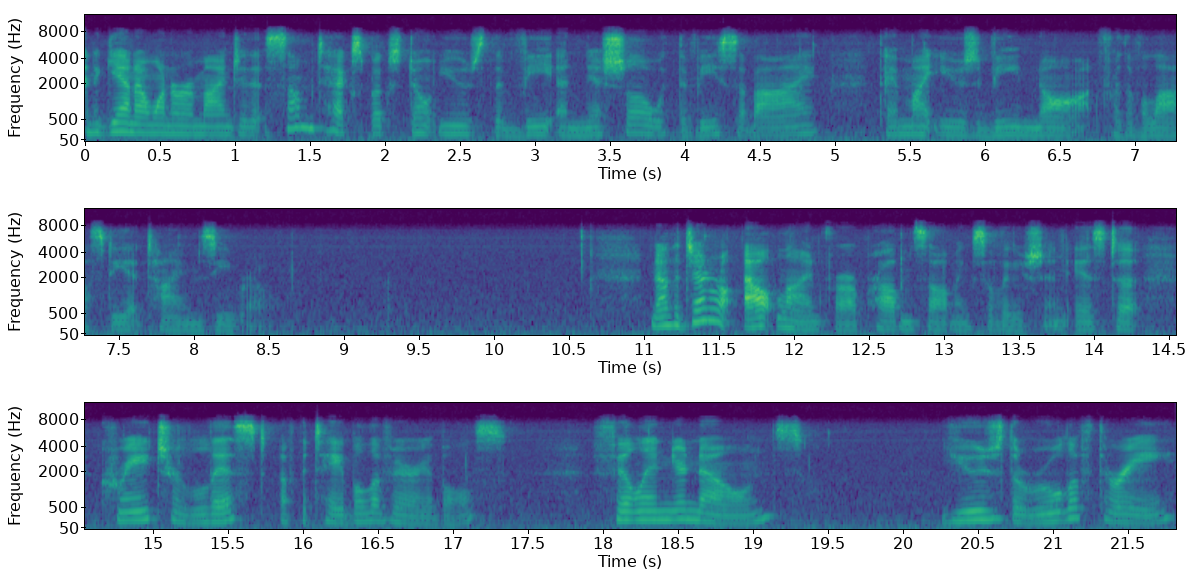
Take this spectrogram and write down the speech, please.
And again, I want to remind you that some textbooks don't use the v initial with the v sub i. They might use v naught for the velocity at time zero. Now the general outline for our problem-solving solution is to create your list of the table of variables, fill in your knowns, use the rule of three,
